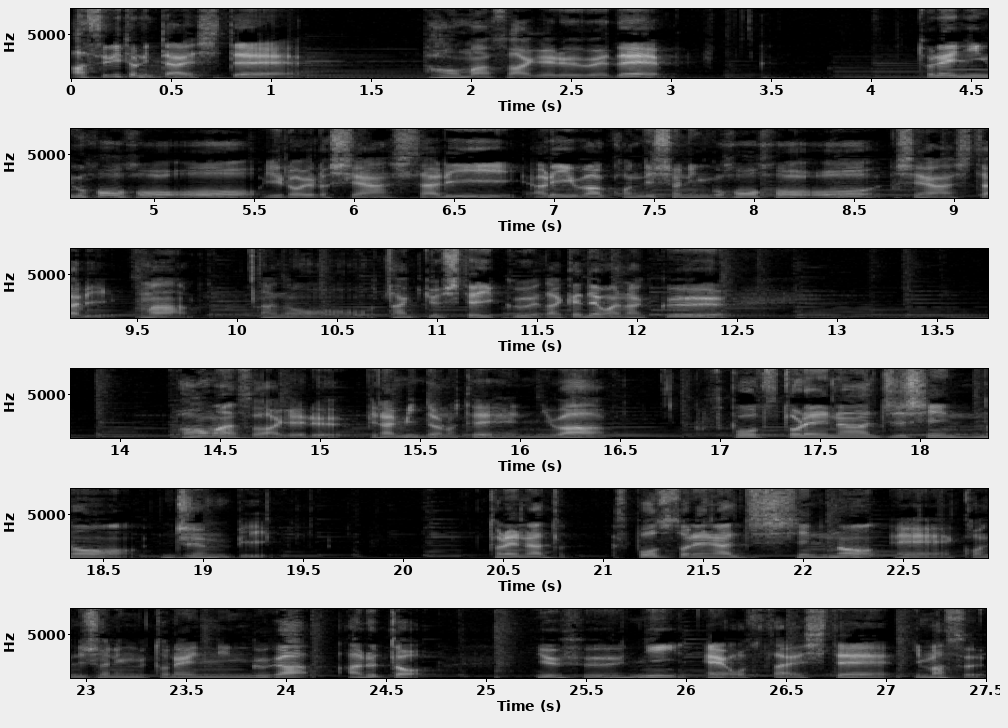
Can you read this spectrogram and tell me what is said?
アスリートに対してパフォーマンスを上げる上でトレーニング方法をいろいろシェアしたりあるいはコンディショニング方法をシェアしたり、まあ、あの探求していくだけではなくパフォーマンスを上げるピラミッドの底辺にはスポーツトレーナー自身の準備トレーナースポーツトレーナー自身の、えー、コンディショニングトレーニングがあるというふうに、えー、お伝えしています。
